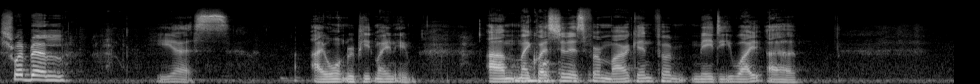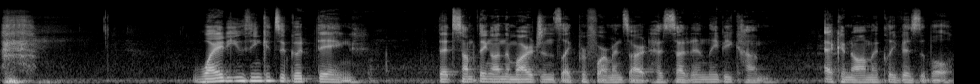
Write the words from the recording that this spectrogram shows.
Schwebel. Yes. I won't repeat my name. Um, my question is for Mark and for Mehdi. Why, uh, why do you think it's a good thing that something on the margins like performance art has suddenly become economically visible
